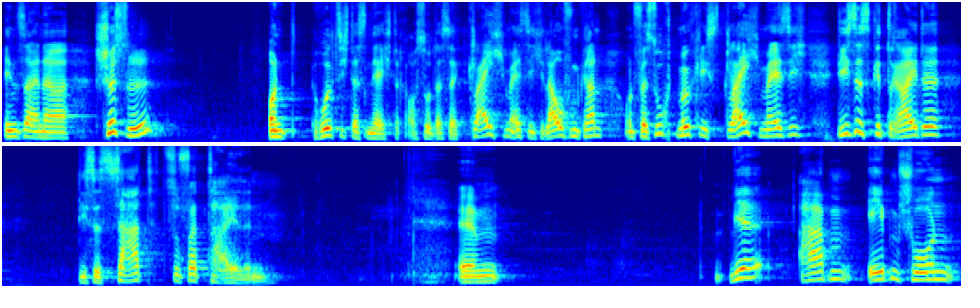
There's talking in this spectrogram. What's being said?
in seiner Schüssel und holt sich das Nächte raus, sodass er gleichmäßig laufen kann und versucht möglichst gleichmäßig dieses Getreide, diese Saat zu verteilen. Ähm, wir haben eben schon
